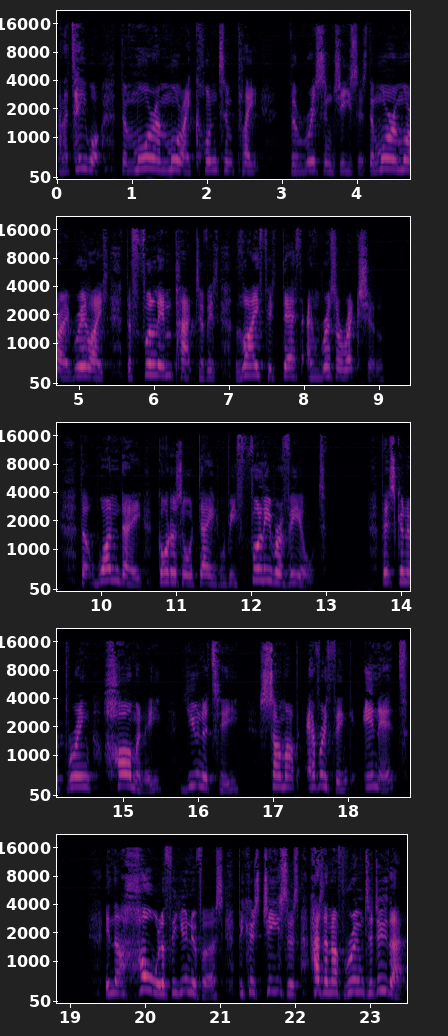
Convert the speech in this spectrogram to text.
And I tell you what, the more and more I contemplate the risen Jesus, the more and more I realize the full impact of his life, his death, and resurrection, that one day God has ordained will be fully revealed that's going to bring harmony, unity, sum up everything in it, in the whole of the universe, because Jesus has enough room to do that.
